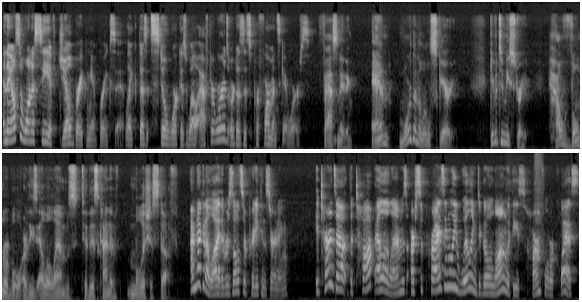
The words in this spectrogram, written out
And they also want to see if jailbreaking it breaks it. Like, does it still work as well afterwards, or does its performance get worse? Fascinating. And more than a little scary. Give it to me straight. How vulnerable are these LLMs to this kind of malicious stuff? I'm not going to lie, the results are pretty concerning. It turns out the top LLMs are surprisingly willing to go along with these harmful requests,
